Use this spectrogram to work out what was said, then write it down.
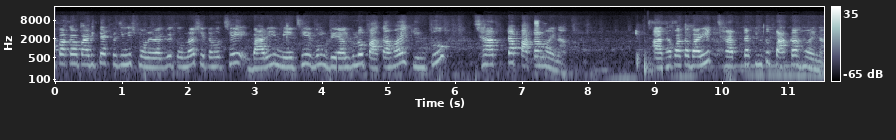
আধা পাকা বাড়িতে একটা জিনিস মনে রাখবে তোমরা সেটা হচ্ছে বাড়ির মেঝে এবং দেয়ালগুলো পাকা হয় কিন্তু ছাদটা পাকা হয় না। আধা পাকা বাড়ির ছাদটা কিন্তু পাকা হয় না।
